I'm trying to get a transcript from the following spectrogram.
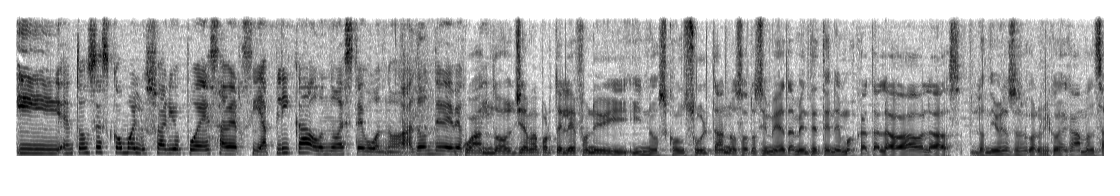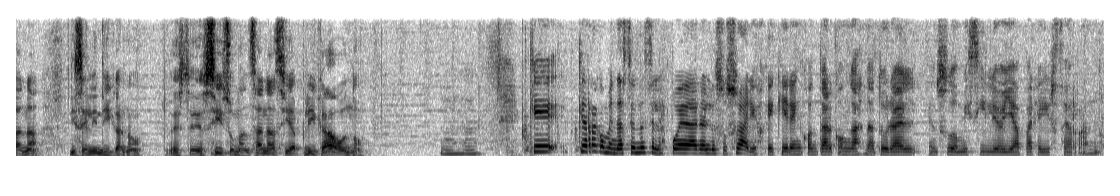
y, entonces, ¿cómo el usuario puede saber si aplica o no este bono? ¿A dónde debe Cuando llama por teléfono y, nos consulta, nosotros inmediatamente tenemos catalogados los niveles socioeconómicos de cada manzana y se le indica, ¿no? Este, si su manzana sí aplica o no. ¿Qué, recomendaciones se les puede dar a los usuarios que quieren contar con gas natural en su domicilio ya para ir cerrando?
